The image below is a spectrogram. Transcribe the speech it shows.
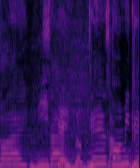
soleil. Dance for me,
